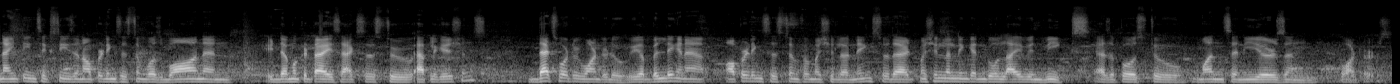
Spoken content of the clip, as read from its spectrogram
1960s an operating system was born and it democratized access to applications. That's what we want to do. We are building an operating system for machine learning so that machine learning can go live in weeks as opposed to months and years and quarters.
